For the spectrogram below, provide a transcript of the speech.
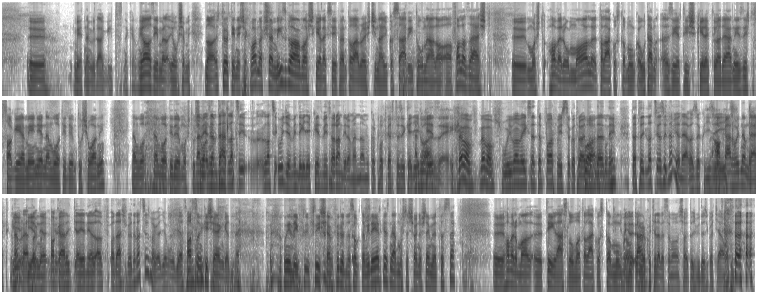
Ö, miért nem világít ez nekem? Ja, azért, mert jó, semmi. Na, történések vannak, semmi izgalmas, kérlek szépen továbbra is csináljuk a szárítónál a, a falazást. Most haverommal találkoztam munka után, ezért is kérek tőled elnézést a szagélményért, nem volt időm tusolni. Nem volt, nem volt időm most Nem tusolni. érzem, de hát Laci, Laci úgy jön mindig egyébként, mintha randira menne, amikor podcastezik egyébként. Hát be, van, be van fújva, még szerintem parfüm is szokott rajta Van. lenni. Tehát, hogy Laci az, hogy nem jön el azok, hogy izé Akárhogy nem lehet így, ki, nem lehet kijönni. ak- akár egy eljönni az adásföldön, Laci az megadja a módját. Azt mondja, ki se engedne. Mindig fri- frissen, fürödve szoktam ide érkezni, hát most ez sajnos nem jött össze. Ö, haverommal ö, T. Lászlóval találkoztam Én munka meg után. örülök, hogyha leveszem a sajtos büdös gatyámat.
